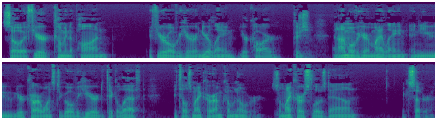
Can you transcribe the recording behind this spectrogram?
So if you're coming upon, if you're over here in your lane, your car, because and I'm over here in my lane, and you your car wants to go over here to take a left, it tells my car I'm coming over. So my car slows down, etc.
